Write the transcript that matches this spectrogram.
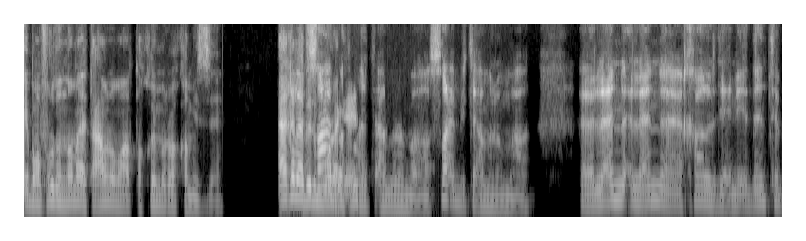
المفروض إن هم يتعاملوا مع التقييم الرقمي إزاي. أغلب صعب المراجعين أصلا يتعاملون معه صعب يتعاملون معه. لأن لأن خالد يعني إذا أنت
